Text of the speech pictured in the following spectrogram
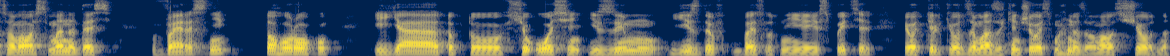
зламалася в мене десь в вересні того року. І я, тобто, всю осінь і зиму їздив без однієї спиці, і от тільки от зима закінчилась, в мене зламалася ще одна.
